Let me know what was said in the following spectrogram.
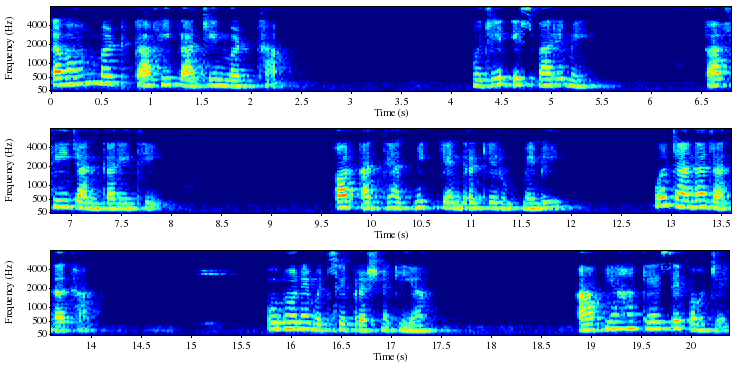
तवांग मठ काफ़ी प्राचीन मठ था। मुझे इस बारे में काफ़ी जानकारी थी और आध्यात्मिक केंद्र के रूप में भी वह जाना जाता था। उन्होंने मुझसे प्रश्न किया, आप यहाँ कैसे पहुँचे?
